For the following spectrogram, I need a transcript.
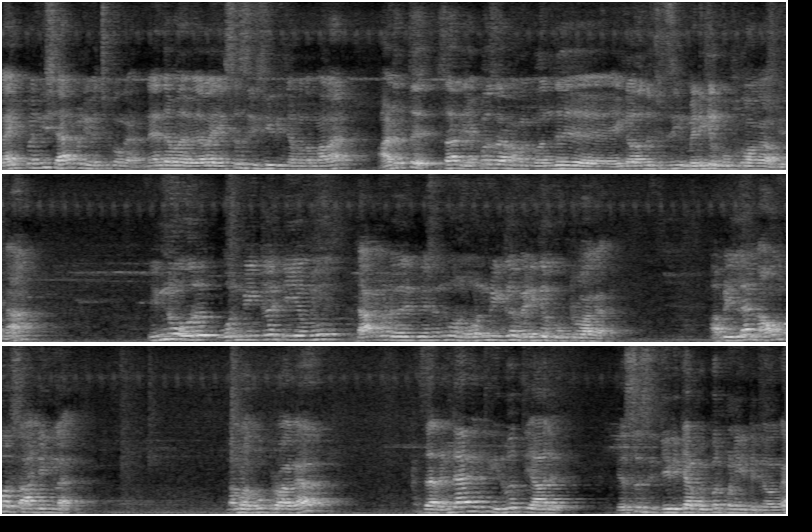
லைக் பண்ணி ஷேர் பண்ணி வச்சுக்கோங்க. இந்த வேற எஸ்எஸ்சி சிடி சம்மந்தமான அடுத்து சார் எப்போ சார் நமக்கு வந்து எங்களை வந்து ஃபிசிக் மெடிக்கல் கூப்பிடுவாங்க அப்படின்னா இன்னும் ஒரு ஒன் வீக்கில் டிஎம்இ டாக்குமெண்ட் வெரிஃபிகேஷன் ஒரு ஒன் வீக்கில் மெடிக்கல் கூப்பிட்டுருவாங்க. அப்படி இல்லை நவம்பர் ஸ்டார்டிங்கில் நம்மளை கூப்பிடுவாங்க சார் ரெண்டாயிரத்தி இருபத்தி ஆறு எஸ்எஸ்சி ஜிடிக்காக ப்ரிப்பேர் பண்ணிட்டு இருக்கவங்க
